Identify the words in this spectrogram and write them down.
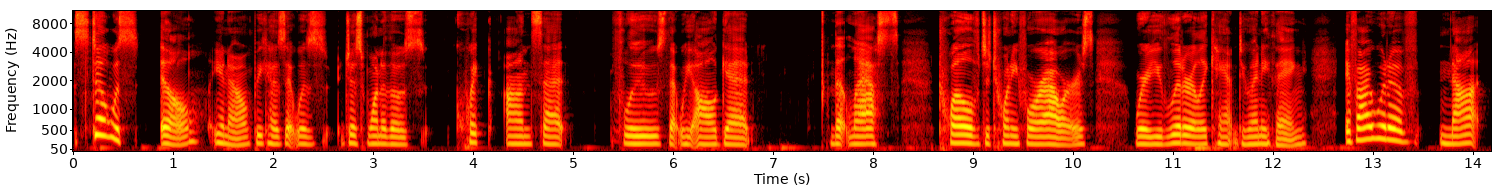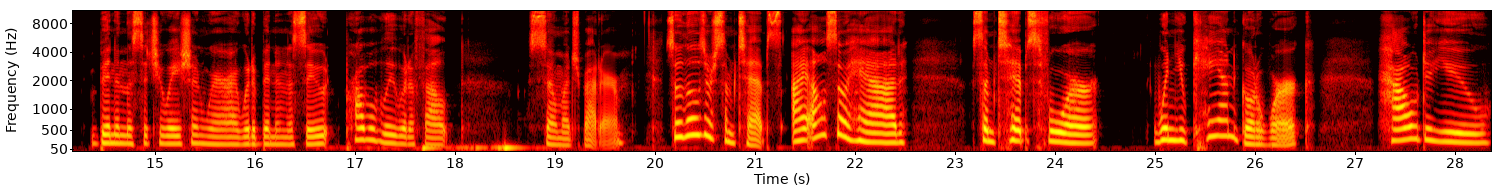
still was ill, you know, because it was just one of those quick onset flus that we all get that lasts 12 to 24 hours where you literally can't do anything. If I would have not been in the situation where I would have been in a suit, probably would have felt so much better. So, those are some tips. I also had some tips for when you can go to work, how do you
